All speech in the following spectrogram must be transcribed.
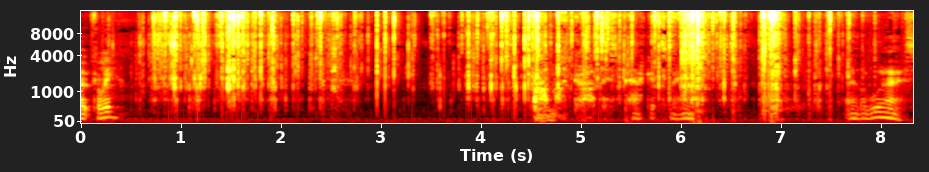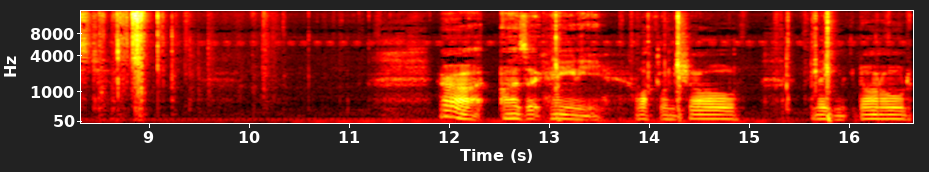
Hopefully. Oh my god, these packets, man. They're the worst. Alright, Isaac Heaney, Lachlan Sholl, Meg McDonald,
